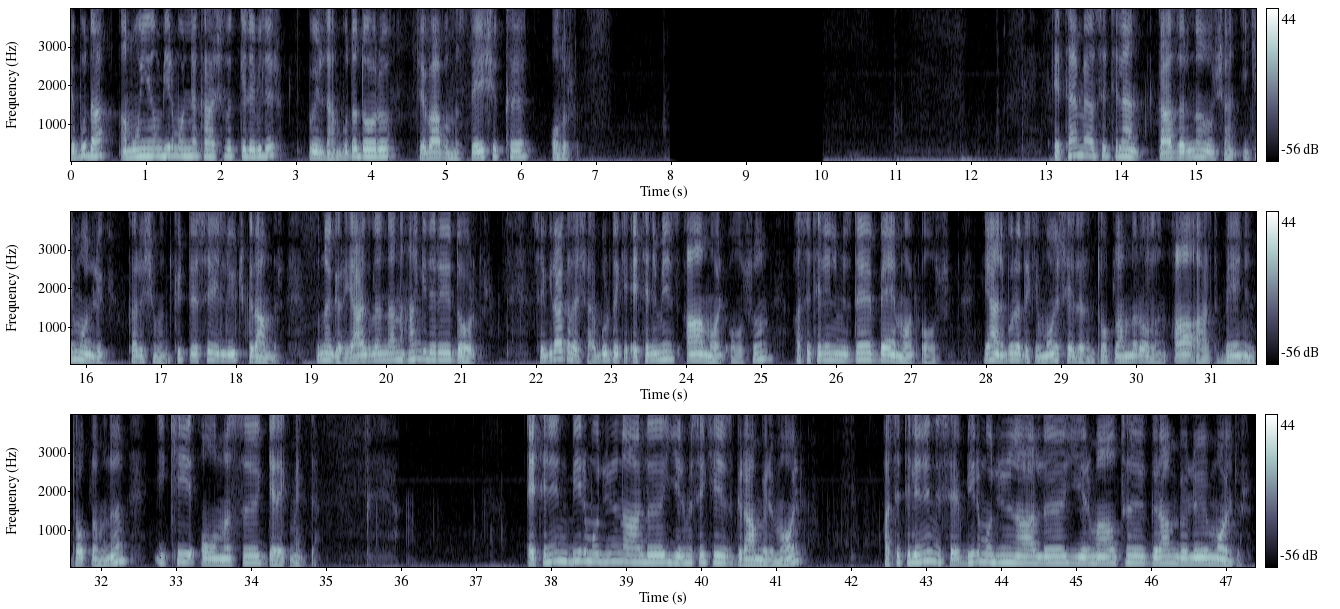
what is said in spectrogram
ve bu da amonyağın 1 molüne karşılık gelebilir. Bu yüzden bu da doğru. Cevabımız D şıkkı olur. Eten ve asetilen gazlarından oluşan 2 mollük karışımın kütlesi 53 gramdır. Buna göre yargılarından hangileri doğrudur? Sevgili arkadaşlar buradaki etenimiz A mol olsun. Asetilenimiz de B mol olsun. Yani buradaki mol sayıların toplamları olan A artı B'nin toplamının 2 olması gerekmekte. Etenin 1 molünün ağırlığı 28 gram bölü mol. Asetilenin ise 1 molünün ağırlığı 26 gram bölü moldür.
